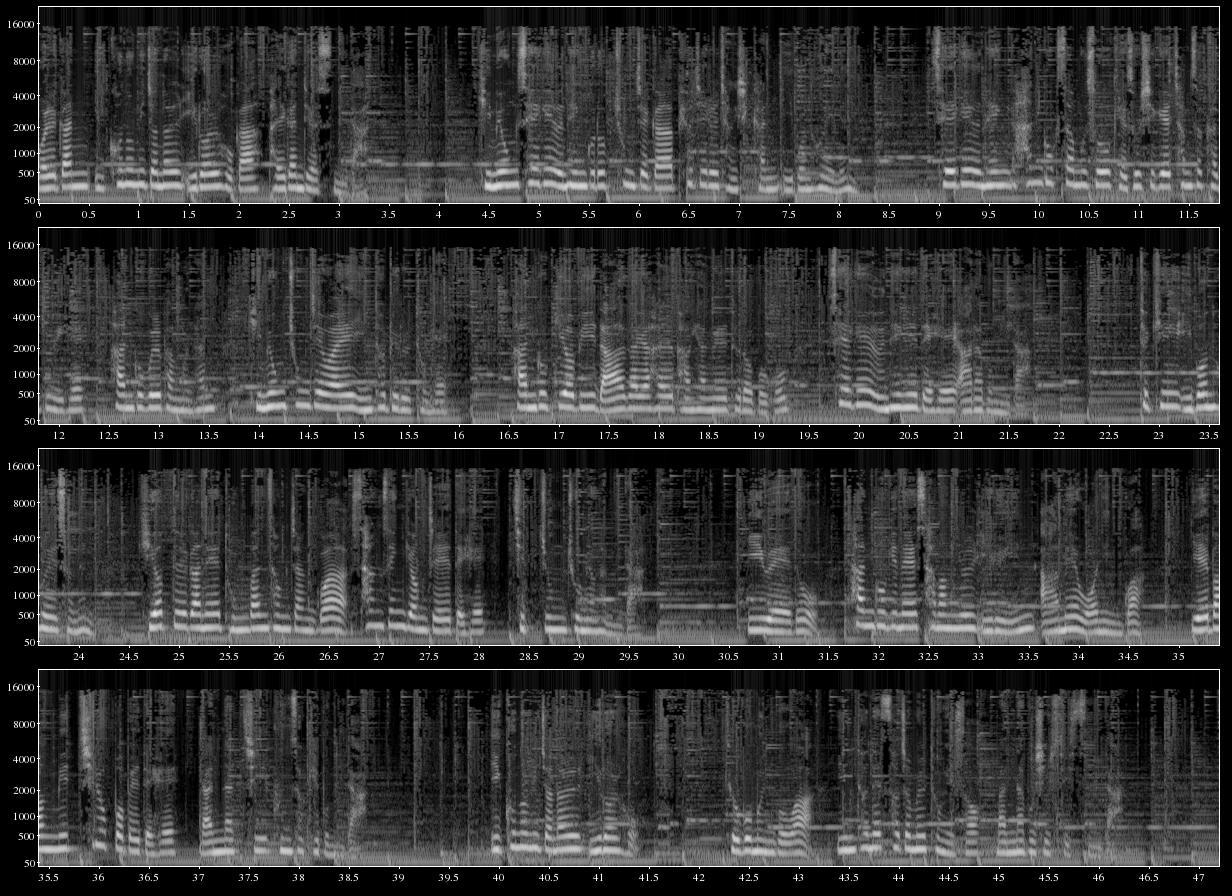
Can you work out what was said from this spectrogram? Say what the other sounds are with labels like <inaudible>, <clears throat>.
월간 이코노미 저널 1월호가 발간되었습니다. 김용 세계은행그룹 총재가 표지를 장식한 이번 호에는 세계은행 한국사무소 개소식에 참석하기 위해 한국을 방문한 김용 총재와의 인터뷰를 통해 한국 기업이 나아가야 할 방향을 들어보고 세계은행에 대해 알아봅니다. 특히 이번 호에서는 기업들 간의 동반 성장과 상생 경제에 대해 집중 조명합니다. 이외에도 한국인의 사망률 1위인 암의 원인과 예방 및 치료법에 대해 낱낱이 분석해 봅니다. 이코노미 저널 1월호 교보문고와 인터넷 서점을 통해서 만나보실 수 있습니다.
